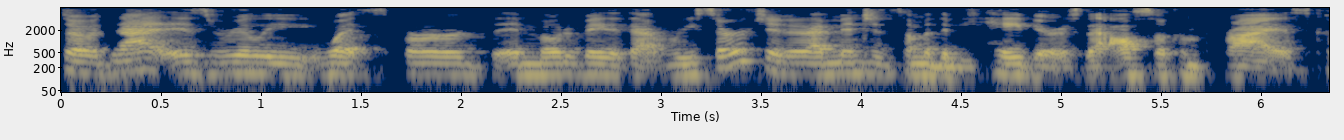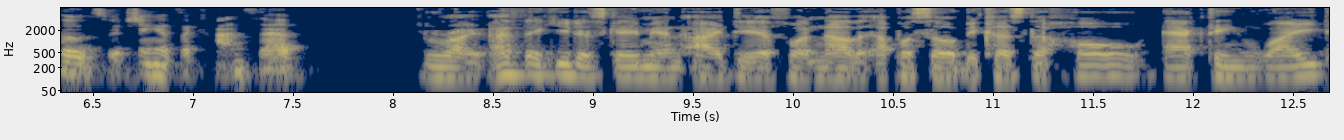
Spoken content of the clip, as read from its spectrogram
So that is really what spurred and motivated that research. And I mentioned some of the behaviors that also comprise code switching as a concept. Right. I think you just gave me an idea for another episode because the whole acting white,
